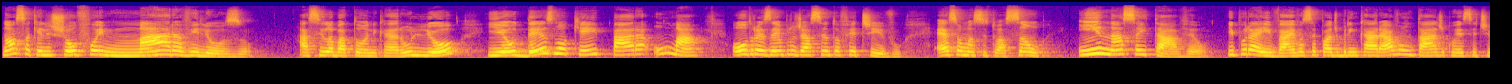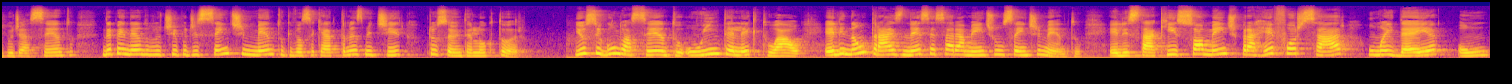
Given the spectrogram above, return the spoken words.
Nossa, aquele show foi maravilhoso. A sílaba tônica era o lho e eu desloquei para o ma. Outro exemplo de acento afetivo. Essa é uma situação inaceitável. E por aí vai, você pode brincar à vontade com esse tipo de acento, dependendo do tipo de sentimento que você quer transmitir para o seu interlocutor. E o segundo acento, o intelectual, ele não traz necessariamente um sentimento. Ele está aqui somente para reforçar uma ideia ou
